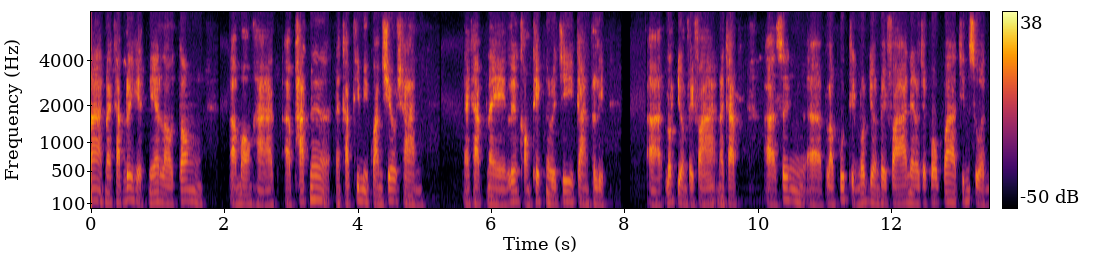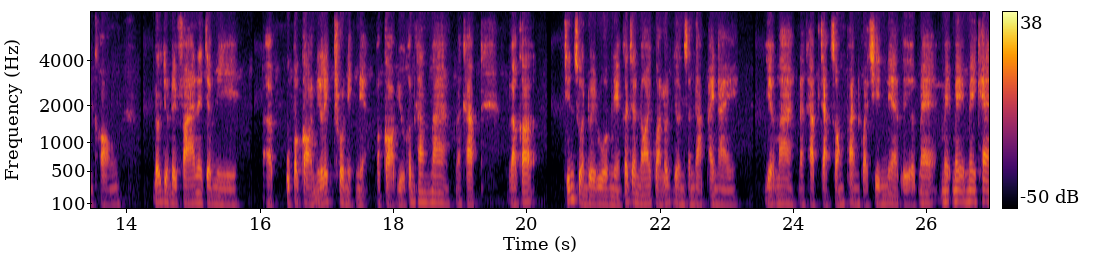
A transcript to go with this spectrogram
มาก ๆนะครับ ด้วยเหตุนี้เราต้องอมองหา partner นะครับที่มีความเชี่ยวชาญนะครับในเรื่องของเทคโนโลยีการผลิตรถยนต์ไฟฟ้านะครับ ซึ่งเอ่อเราพูดถึงรถยนต์ไฟฟ้าเนี่ยเราจะพบว่าชิ้นส่วนของรถยนต์ไฟฟ้าเนี่ยจะมีอุปกรณ์อิเล็กทรอนิกส์เนี่ยประกอบอยู่ค่อนข้างมากนะครับ แล้วก็ชิ้นส่วนโดยรวมเนี่ยก็จะน้อยกว่ารถยนต์สันดาปภายในเยอะมากนะครับ จาก 2,000 กว่าชิ้นเนี่ยเหลือแม่ไม่ไม่ไม่แค่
